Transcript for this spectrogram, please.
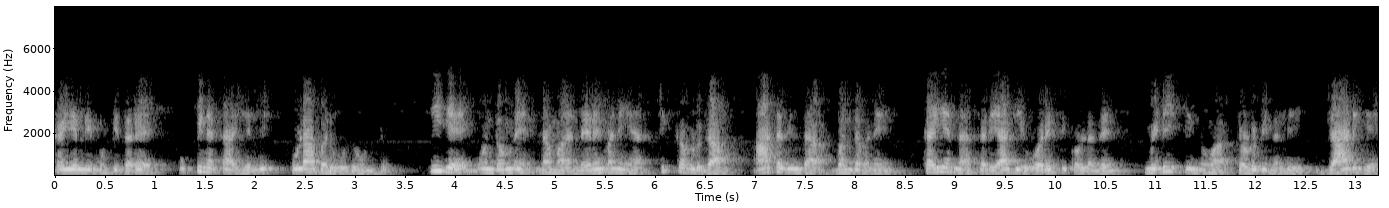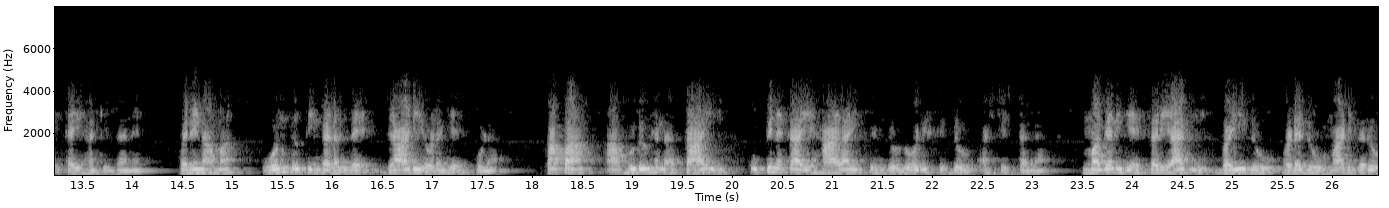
ಕೈಯಲ್ಲಿ ಮುಟ್ಟಿದರೆ ಉಪ್ಪಿನಕಾಯಿಯಲ್ಲಿ ಹುಳ ಬರುವುದು ಉಂಟು. ಹೀಗೆ ಒಂದೊಮ್ಮೆ ನಮ್ಮ ನೆರೆಮನೆಯ ಚಿಕ್ಕ ಹುಡುಗ ಆಟದಿಂದ ಬಂದವನೇ ಕೈಯನ್ನ ಸರಿಯಾಗಿ ಒರೆಸಿಕೊಳ್ಳದೆ ಮಿಡಿ ತಿನ್ನುವ ತೊಡುವಿನಲ್ಲಿ ಜಾಡಿಗೆ ಕೈ ಹಾಕಿದ್ದಾನೆ. ಪರಿಣಾಮ ಒಂದು ತಿಂಗಳಲ್ಲೇ ಜಾಡಿಯೊಳಗೆ ಹುಳ. ಪಾಪ ಆ ಹುಡುಗನ ತಾಯಿ ಉಪ್ಪಿನಕಾಯಿ ಹಾಳಾಯಿತೆಂದು ರೋಧಿಸಿದ್ದು ಅಷ್ಟಿಷ್ಟಲ್ಲ. ಮಗನಿಗೆ ಸರಿಯಾಗಿ ಬೈದು ಹೊಡೆದು ಮಾಡಿದರೂ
